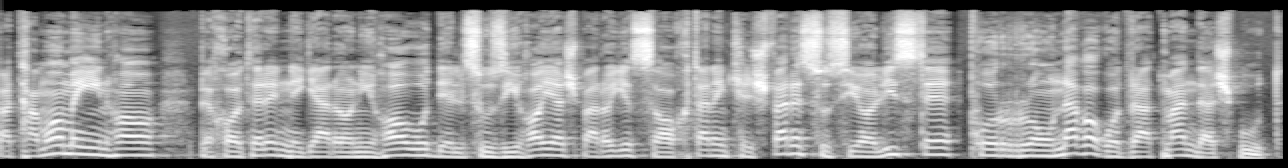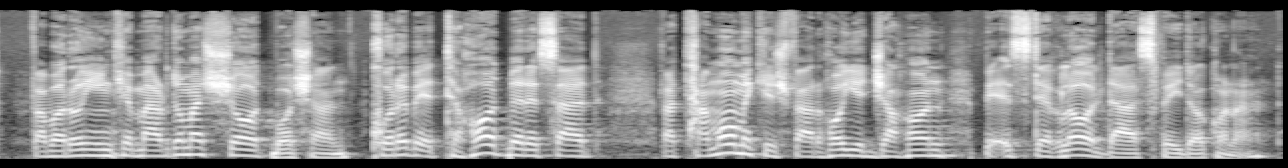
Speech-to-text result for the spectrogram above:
و تمام اینها به خاطر نگرانی ها و دلسوزی هایش برای ساختن کشور سوسیالیست پر رونق و قدرتمندش بود و برای اینکه مردمش شاد باشند کره به اتحاد برسد و تمام کشورهای جهان به استقلال دست پیدا کنند.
